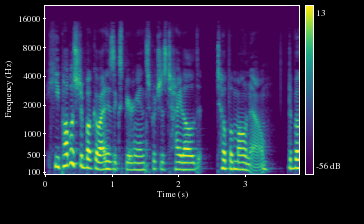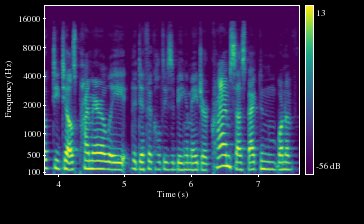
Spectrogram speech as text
He published a book about his experience, which is titled Toppamono. The book details primarily the difficulties of being a major crime suspect in one of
